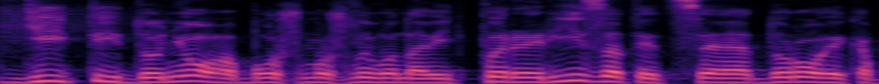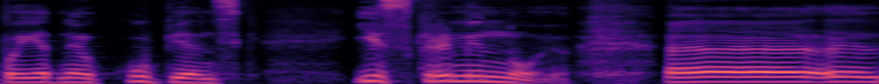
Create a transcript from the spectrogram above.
дійти до нього, або ж, можливо, навіть перерізати. Це дороги, яка поєднує Куп'янськ із Кремінною. Е,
